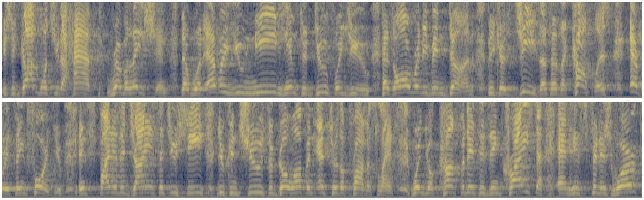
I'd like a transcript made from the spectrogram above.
You see, God wants you to have revelation that whatever you need Him to do for you has already been done because Jesus has accomplished everything for you. In spite of the giants that you see, you can choose to go up and enter the promised land. When your confidence is in Christ and His finished work,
